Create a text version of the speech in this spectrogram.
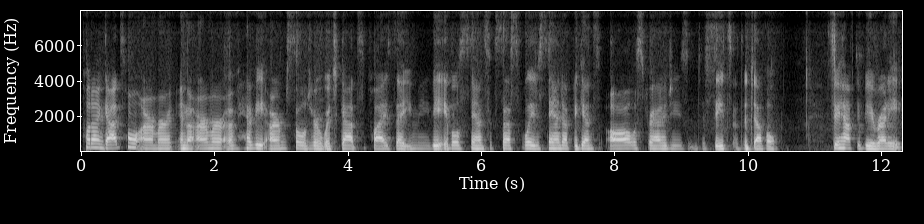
Put on God's whole armor and the armor of heavy armed soldier, which God supplies, that you may be able to stand successfully to stand up against all the strategies and deceits of the devil. So you have to be ready.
